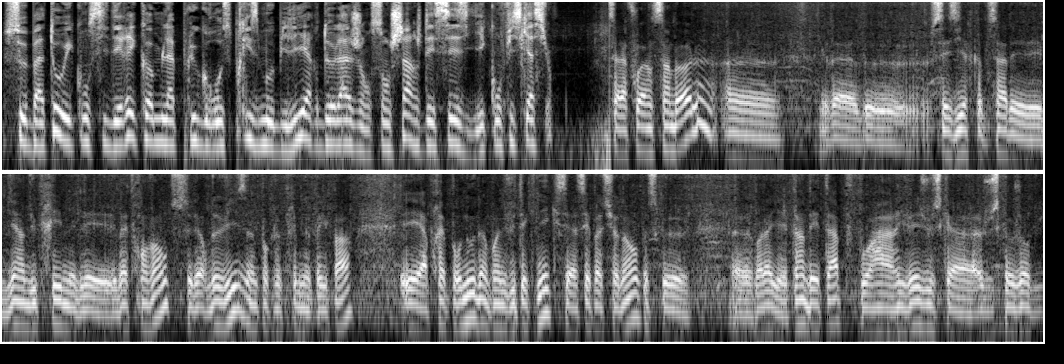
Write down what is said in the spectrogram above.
ce bateau est considéré comme la plus grosse prise mobilière de l'agence en charge des saisies et confiscations. C'est à la fois un symbole euh, de saisir comme ça les biens du crime et de les mettre en vente, c'est leur devise hein, pour que le crime ne paye pas. Et après pour nous d'un point de vue technique c'est assez passionnant parce que euh, voilà il y a plein d'étapes pour arriver jusqu'à jusqu'à aujourd'hui.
